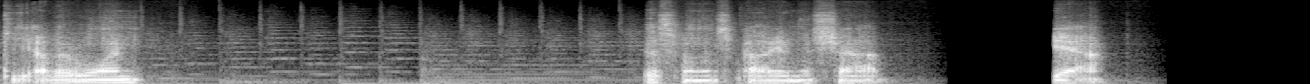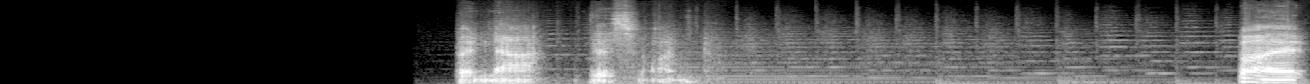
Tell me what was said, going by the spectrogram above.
the other one? This one was probably in the shop. Yeah. But not this one. But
